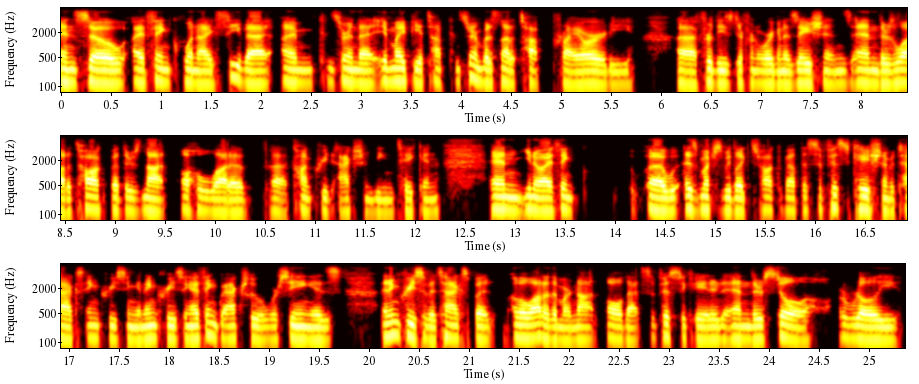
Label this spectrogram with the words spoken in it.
And so I think when I see that, I'm concerned that it might be a top concern, but it's not a top priority. Uh, for these different organizations. And there's a lot of talk, but there's not a whole lot of uh, concrete action being taken. And, you know, I think uh, as much as we'd like to talk about the sophistication of attacks increasing and increasing, I think actually what we're seeing is an increase of attacks, but a lot of them are not all that sophisticated, and there's still a really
